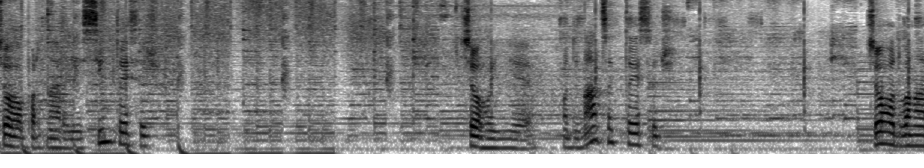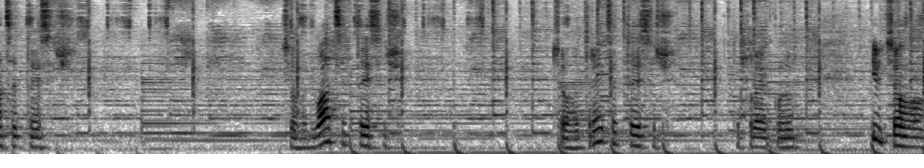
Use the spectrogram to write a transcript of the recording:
цього партнера є 7 тисяч, цього є 11 тисяч, цього 12 тисяч, цього 20 тисяч, цього 30 тисяч, до прикладу, і в цього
